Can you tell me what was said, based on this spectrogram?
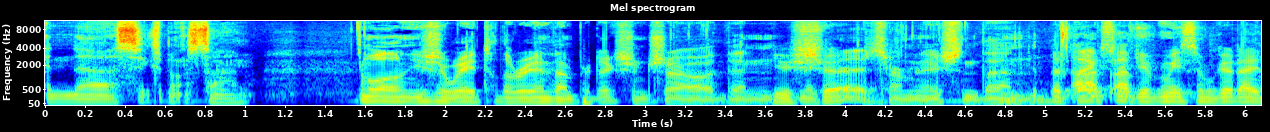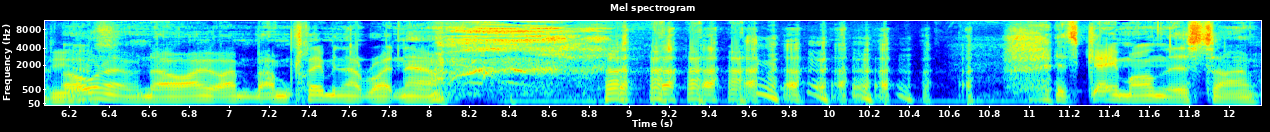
in uh, six months' time? Well, you should wait till the reinvent prediction show, then You make your should. determination then. But thanks I've- for I've- giving me some good ideas. Oh no, no, I, I'm I'm claiming that right now. it's game on this time.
